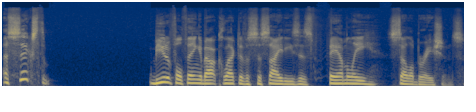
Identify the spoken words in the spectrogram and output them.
A sixth beautiful thing about collectivist societies is family celebrations.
